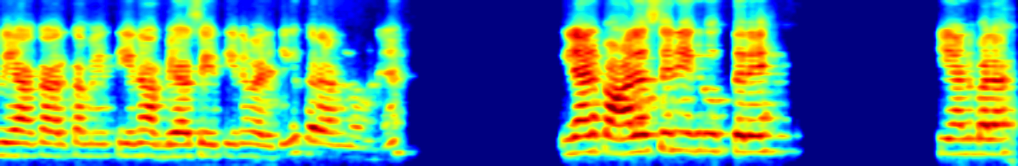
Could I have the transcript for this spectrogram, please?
ක්‍රියාකාරකමේ තියෙන අභ්‍යාසයේ තියෙන වැඩ ටික කරන්න ඕනේ. ඊළඟ 15 වෙනි එකට උත්තරේ කියන්න බලන්න.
